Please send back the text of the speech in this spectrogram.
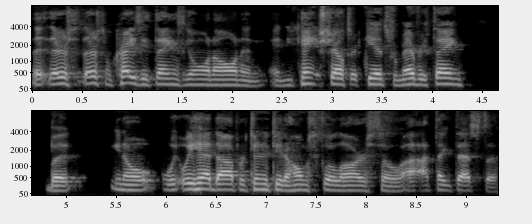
there's there's some crazy things going on, and and you can't shelter kids from everything. But you know, we, we had the opportunity to homeschool ours, so I, I think that's the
